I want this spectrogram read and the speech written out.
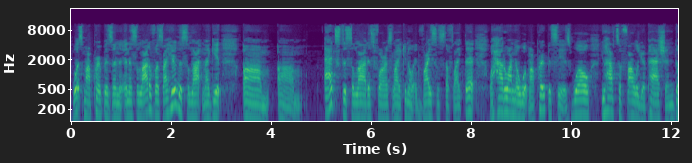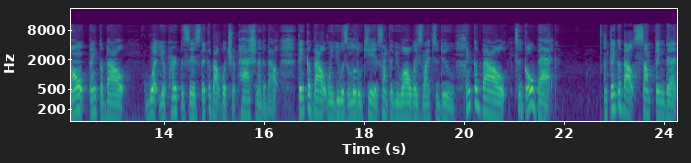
what's my purpose and, and it's a lot of us i hear this a lot and i get um, um, ask this a lot as far as like, you know, advice and stuff like that. Well, how do I know what my purpose is? Well, you have to follow your passion. Don't think about what your purpose is. Think about what you're passionate about. Think about when you was a little kid, something you always like to do. Think about to go back and think about something that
